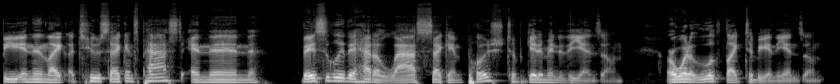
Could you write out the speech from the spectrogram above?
Be and then like a two seconds passed, and then basically they had a last second push to get him into the end zone, or what it looked like to be in the end zone.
